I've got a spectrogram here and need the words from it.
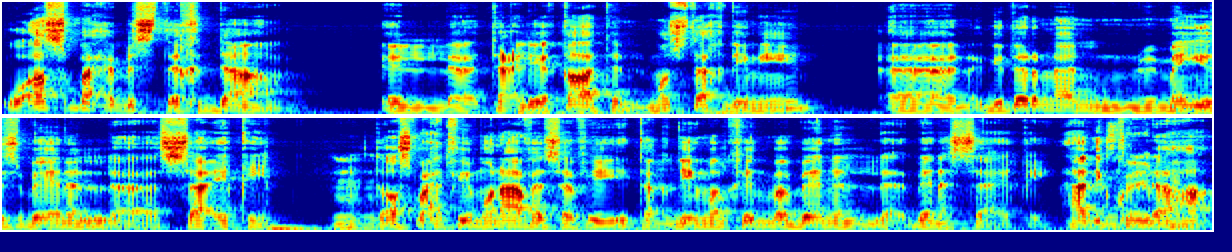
وأصبح باستخدام التعليقات المستخدمين آه، قدرنا نميز بين السائقين. اصبحت في منافسة في تقديم الخدمة بين بين السائقين هذه كلها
